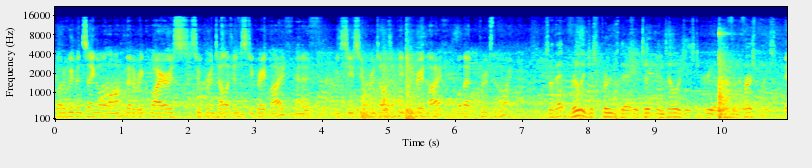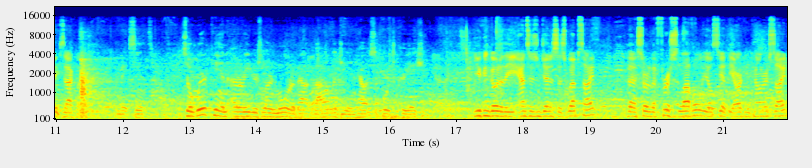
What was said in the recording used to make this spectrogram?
what have we been saying all along? That it requires super intelligence to create life, and if we see super intelligent people create life, well, that proves the point. So that really just proves that it took intelligence to create life in the first place. Exactly. It makes sense. So where can our readers learn more about biology and how it supports creation? You can go to the Answers in Genesis website. The sort of the first level you'll see at the Ark Encounter site.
